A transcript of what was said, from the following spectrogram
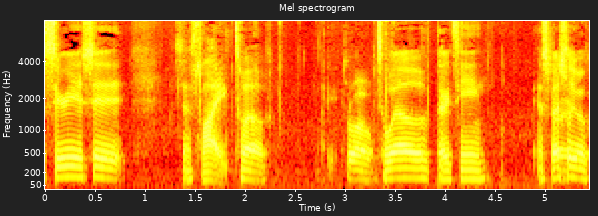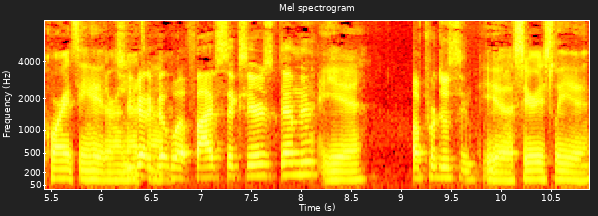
serious shit since like 12. Twelve. 12, 13. Especially Right. when quarantine hit around So you got a good what five six years, damn near, Yeah. Of producing. Yeah, seriously, yeah.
